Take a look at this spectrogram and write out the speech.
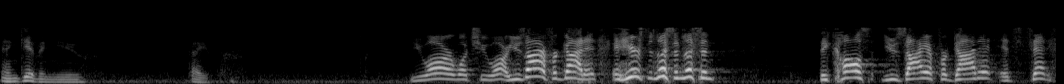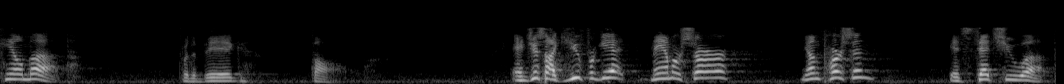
and given you favor. You are what you are. Uzziah forgot it. And here's the, listen, listen. Because Uzziah forgot it, it set him up for the big fall. And just like you forget, ma'am or sir, young person, it sets you up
